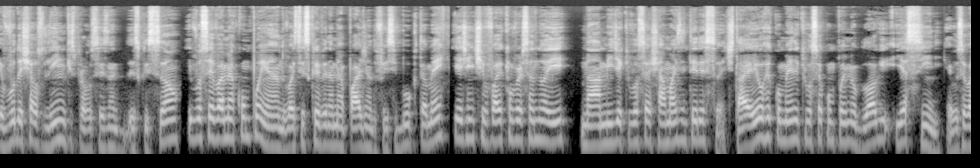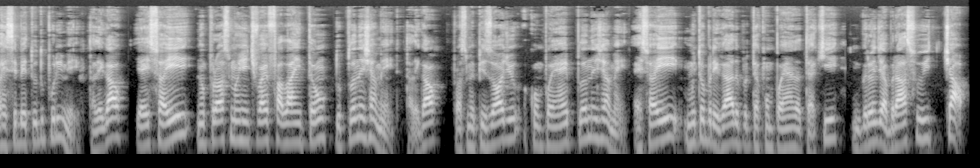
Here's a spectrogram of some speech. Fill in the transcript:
eu vou deixar os links para vocês na descrição e você vai me acompanhando. Vai se inscrever na minha página do Facebook também e a gente vai conversando aí na mídia que você achar mais interessante, tá? Eu recomendo que você acompanhe meu blog e assine, aí você vai receber tudo por e-mail, tá legal? E é isso aí, no próximo a gente vai falar então do planejamento, tá legal? Próximo episódio, acompanhar planejamento. É isso aí, muito obrigado por ter acompanhado até aqui, um grande abraço e tchau!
